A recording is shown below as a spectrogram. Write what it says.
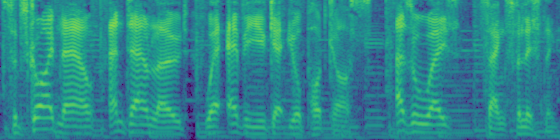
Subscribe now and download wherever you get your podcasts. As always, thanks for listening.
